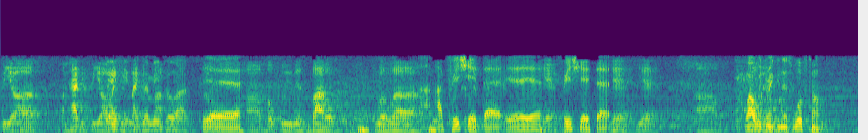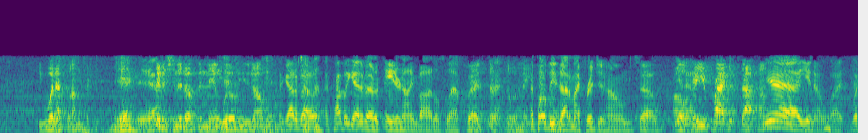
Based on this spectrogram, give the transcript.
for y'all. I'm happy for y'all. Thank like you. It's, like That it's means a lot. So, Yeah. Um, hopefully this bottle will. Uh, I appreciate that. Yeah, yeah. Yeah. Appreciate that. Yeah, yeah. Um, While we drinking this Wolf Tone. Well, that's what I'm drinking. Yeah. Yeah. Finishing it up, and then we'll, you know, I got about, I probably got about eight or nine bottles left, but That's still amazing. I pulled these out of my fridge at home, so Oh, you know. okay, your private stock, huh? Yeah, you know what? What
